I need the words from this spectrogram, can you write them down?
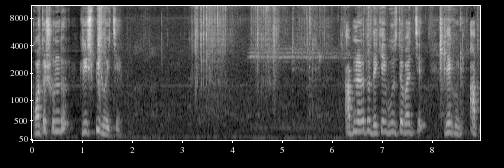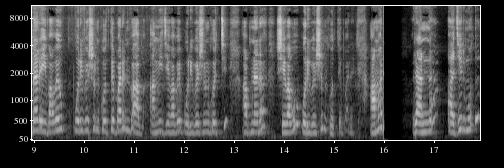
কত সুন্দর ক্রিস্পি হয়েছে। আপনারা তো দেখেই বুঝতে পারছেন। দেখুন, আপনারা এইভাবেও পরিবেশন করতে পারেন বা আমি যেভাবে পরিবেশন করছি, আপনারা সেভাবেও পরিবেশন করতে পারেন। আমার রান্না আজের মতন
